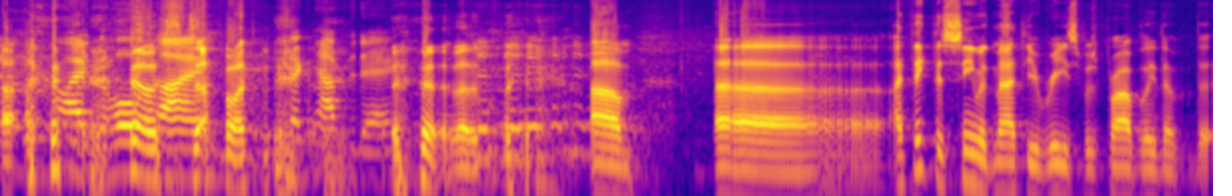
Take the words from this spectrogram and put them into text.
I cried the whole that was time. tough one. Second half of the day. um, uh, I think the scene with Matthew Rhys was probably the, the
